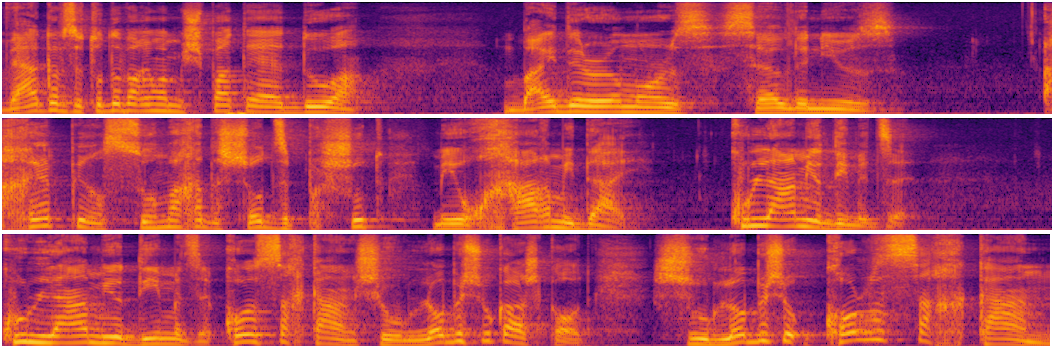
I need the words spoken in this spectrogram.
ואגב, זה אותו דבר עם המשפט הידוע, by the rumors, sell the news. אחרי פרסום החדשות זה פשוט מאוחר מדי. כולם יודעים את זה. כולם יודעים את זה. כל שחקן שהוא לא בשוק ההשקעות, שהוא לא בשוק... כל שחקן,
